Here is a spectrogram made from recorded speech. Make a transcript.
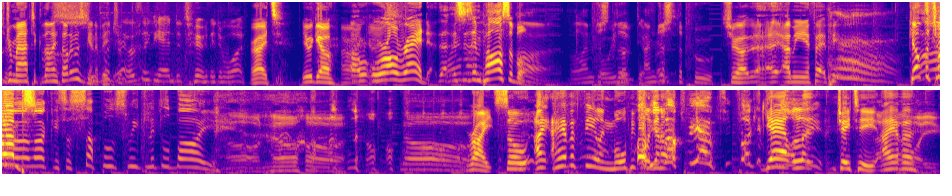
dramatic than I thought it was going to Yeah, be. it was like the end of Terminator 1. Right, here we go. right, Oh, we're all red. Th- This is impossible. Oh, well, I'm just we the, I'm just the poo. Sure, I, I mean, if I, kill the Oh, Trumps. look, it's a supple, sweet little boy. Oh no. no. No. Right, so I, I have a feeling more people Oh, are he gonna. knocked me out. He fucking Yeah, killed l- me. JT, I have That's a.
